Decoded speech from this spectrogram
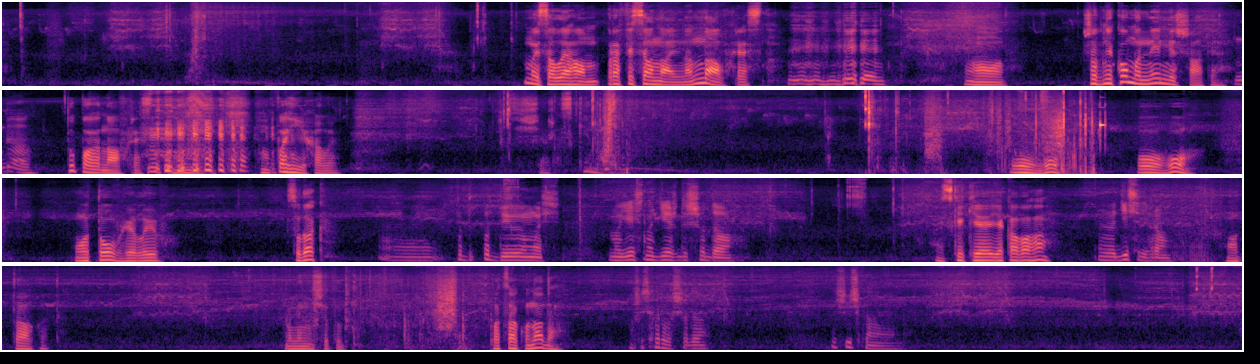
Ми з Олегом професіонально навхрест. От. Щоб нікому не мішати. Да. Тупо навхрест. Ну, Поїхали. Ще раз кинути. Ого. Ого. Ото вгилив. Судак? Е, Подивимось. Ну, є надіжди, що да. Скільки, яка вага? Е, 10 грам. От так от. Блін, ще тут. Пацаку надо? Ну, щось хороше, да. І щучка, мабуть.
